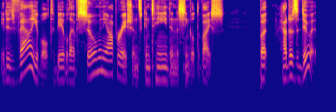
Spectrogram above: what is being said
It is valuable to be able to have so many operations contained in a single device. But how does it do it?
